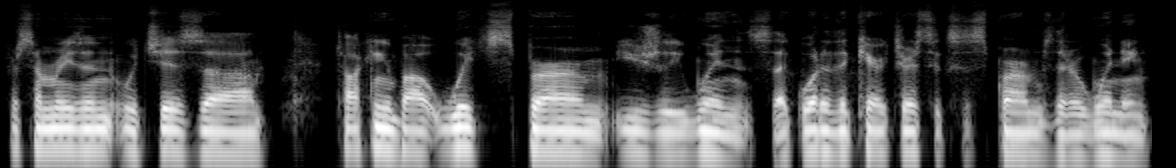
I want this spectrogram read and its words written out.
for some reason, which is uh, talking about which sperm usually wins. Like, what are the characteristics of sperms that are winning?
